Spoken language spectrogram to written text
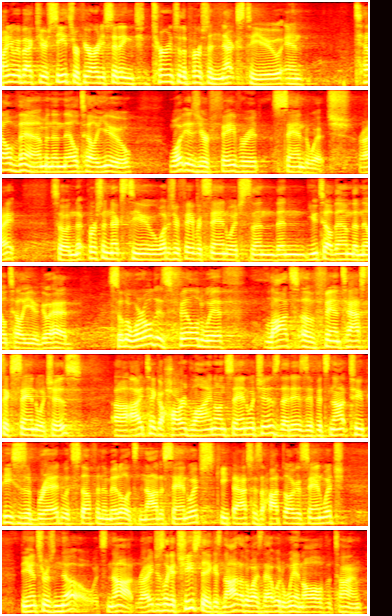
Find your way back to your seats, or if you're already sitting, turn to the person next to you and tell them, and then they'll tell you, what is your favorite sandwich, right? So, a person next to you, what is your favorite sandwich? Then, then you tell them, then they'll tell you. Go ahead. So, the world is filled with lots of fantastic sandwiches. Uh, I take a hard line on sandwiches. That is, if it's not two pieces of bread with stuff in the middle, it's not a sandwich. Keith asks, is a hot dog a sandwich? The answer is no, it's not, right? Just like a cheesesteak is not, otherwise that would win all of the time.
